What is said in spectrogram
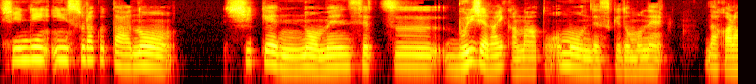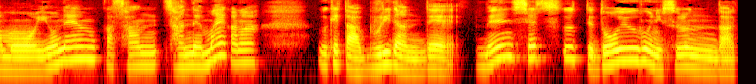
森林インストラクターの試験の面接ぶりじゃないかなと思うんですけどもね。だからもう4年か 3, 3年前かな。受けたぶりなんで、面接ってどういう風にするんだっ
